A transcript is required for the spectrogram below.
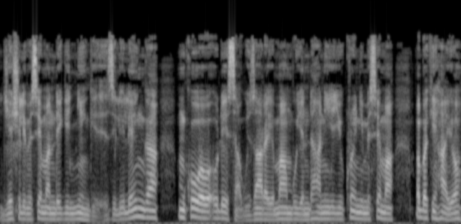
Jeshi limesema ndege nyingi zililenga mkoa wa Odessa. Wizara ya mambo ya ndani ya Ukraine imesema mabaki hayo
